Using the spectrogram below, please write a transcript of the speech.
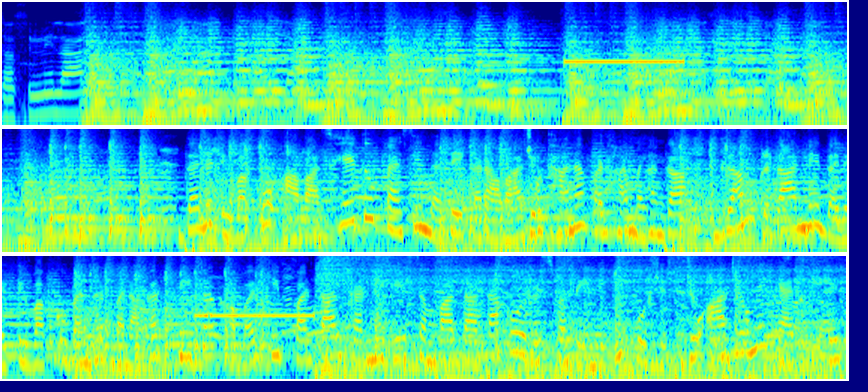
दसमी लाल युवक को आवास हेतु पैसे न देकर आवाज़ उठाना पड़ा महँगा। ग्राम प्रधान ने दलित युवक को बंधक बनाकर पीटा खबर की पड़ताल करने के संवाददाता को रिश्वत देने की कोशिश, जो आजो में कैद की गई।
